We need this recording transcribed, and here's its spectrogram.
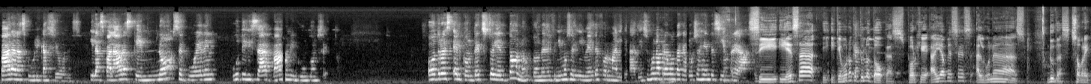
para las publicaciones y las palabras que no se pueden utilizar bajo ningún concepto. Otro es el contexto y el tono, donde definimos el nivel de formalidad. Y eso es una pregunta que mucha gente siempre hace. Sí, y esa, y, qué bueno que tú lo tocas, porque hay a veces algunas dudas sobre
